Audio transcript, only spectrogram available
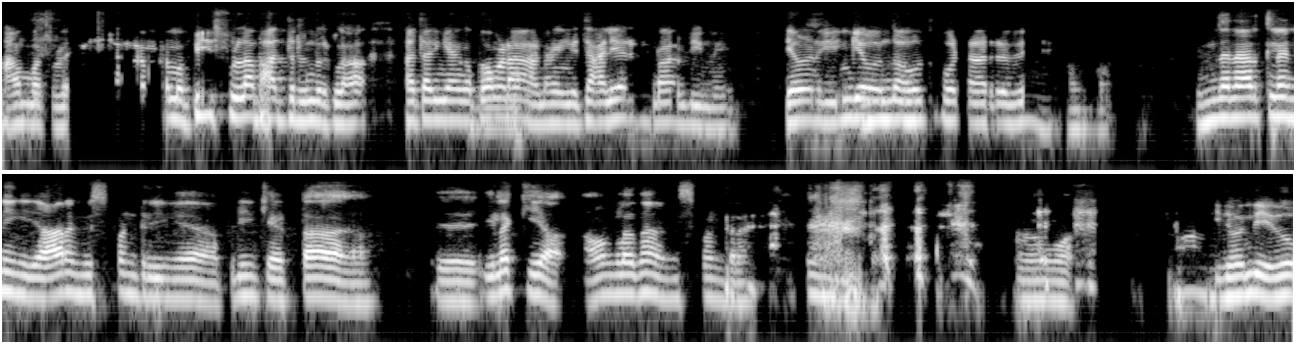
ஆமா சொல்ல நம்ம பீஸ்ஃபுல்லா பாத்துட்டு இருந்திருக்கலாம் அத்தா நீங்க அங்க போங்கடா நாங்க இங்க ஜாலியா இருக்கோம்டா அப்படின்னு. இவனுக்கு இங்க வந்து அவுத்து போட்டு ஆடுறது. இந்த நேரத்துல நீங்க யார மிஸ் பண்றீங்க அப்படின்னு கேட்டா இலக்கியா. அவங்களதான் மிஸ் பண்றேன். ஆமா. இது வந்து ஏதோ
